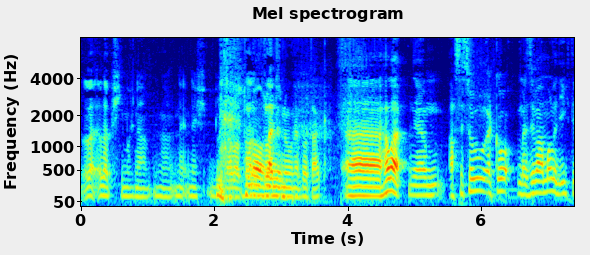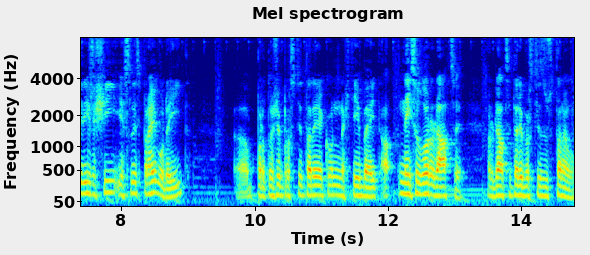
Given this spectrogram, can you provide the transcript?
le, lepší možná, no, ne, než bývalo to no, v lednu nebo tak. Uh, hele, um, asi jsou jako mezi váma lidi, kteří řeší, jestli z Prahy odejít, uh, protože prostě tady jako nechtějí být a nejsou to rodáci. Rodáci tady prostě zůstanou,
